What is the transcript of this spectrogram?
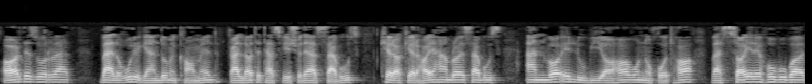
آرد ذرت، بلغور گندم کامل، غلات تصفیه شده از سبوس، کراکرهای همراه سبوس، انواع لوبیاها و نخودها و سایر حبوبات،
